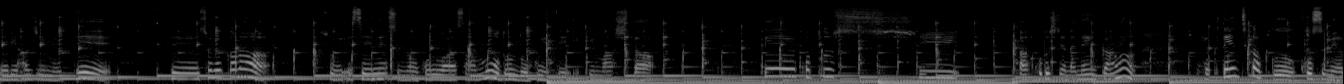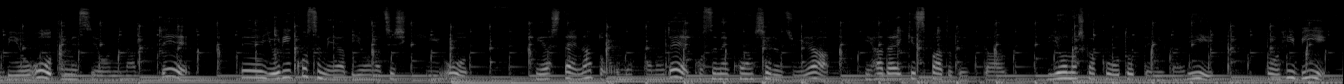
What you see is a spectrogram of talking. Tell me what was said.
やり始めてでそれからそういう SNS のフォロワーさんもどんどん増えていきました。で今年あ今年じゃない年間100点近くコスメや美容を試すようになってでよりコスメや美容の知識を増やしたいなと思ったのでコスメコンシェルジュや美肌エキスパートといった美容の資格を取ってみたりと日々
